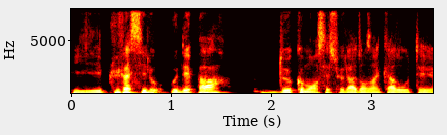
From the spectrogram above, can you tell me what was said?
il est plus facile au départ de commencer cela dans un cadre où tu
